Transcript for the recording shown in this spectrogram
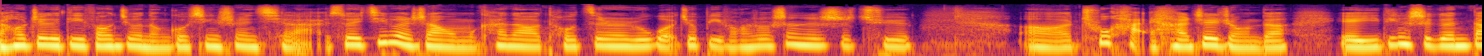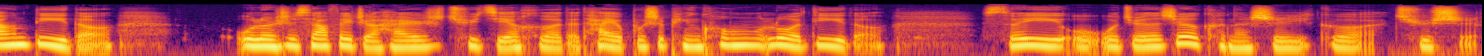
然后这个地方就能够兴盛起来，所以基本上我们看到投资人如果就比方说甚至是去，呃出海啊这种的，也一定是跟当地的，无论是消费者还是去结合的，它也不是凭空落地的，所以我我觉得这个可能是一个趋势。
